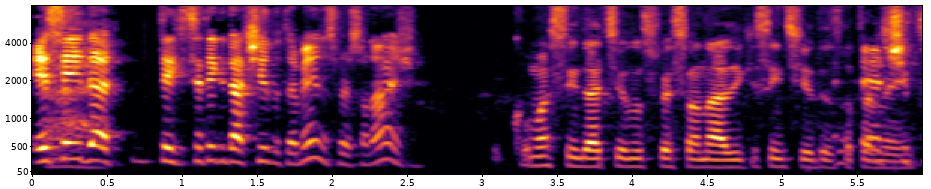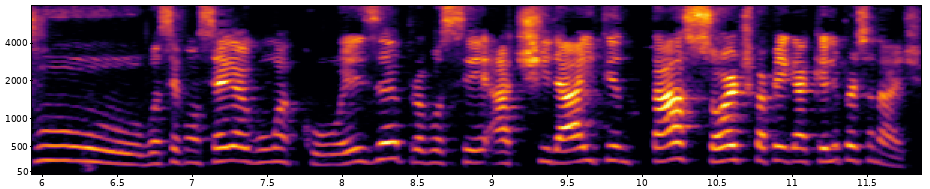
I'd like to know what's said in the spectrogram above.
Esse ah. aí dá, tem, você tem que dar tiro também nos personagens? Como assim dar tiro nos personagens? Em que sentido exatamente? É tipo, você consegue alguma coisa para você atirar e tentar a sorte para pegar aquele personagem.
